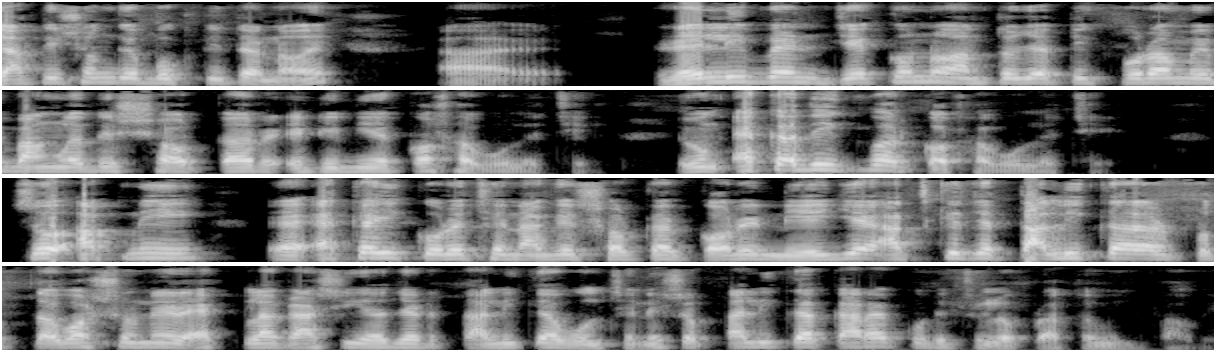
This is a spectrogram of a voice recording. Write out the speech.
জাতিসংঘে বক্তৃতা নয় রেলিভেন্ট যে কোনো আন্তর্জাতিক ফোরামে বাংলাদেশ সরকার এটি নিয়ে কথা বলেছে এবং একাধিকবার কথা বলেছে। সো আপনি একাই করেছেন আগের সরকার করেননি। এই যে আজকে যে তালিকার প্রত্যাবর্ষণের এক লাখ আশি হাজার তালিকা বলছেন, এসব তালিকা কারা করেছিল প্রাথমিকভাবে?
